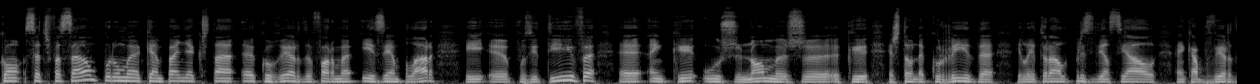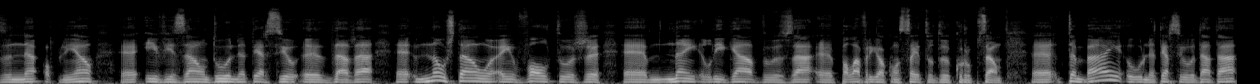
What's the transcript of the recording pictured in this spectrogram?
com satisfação por uma campanha que está a correr de forma exemplar e eh, positiva, eh, em que os nomes eh, que estão na corrida eleitoral presidencial em Cabo Verde, na opinião e visão do Natércio Dadá, não estão envoltos eh, nem ligados à eh, palavra e ao conceito de corrupção. Eh, também o Natércio Dadá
